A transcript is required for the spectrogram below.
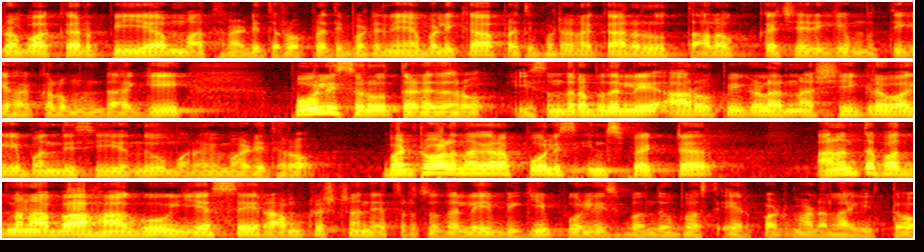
ಪ್ರಭಾಕರ್ ಪಿಎಂ ಮಾತನಾಡಿದರು. ಪ್ರತಿಭಟನೆಯ ಬಳಿಕ ಪ್ರತಿಭಟನಾಕಾರರು ತಾಲೂಕು ಕಚೇರಿಗೆ ಮುತ್ತಿಗೆ ಹಾಕಲು ಮುಂದಾಗಿ ಪೊಲೀಸರು ತಡೆದರು. ಈ ಸಂದರ್ಭದಲ್ಲಿ ಆರೋಪಿಗಳನ್ನು ಶೀಘ್ರವಾಗಿ ಬಂಧಿಸಿ ಎಂದು ಮನವಿ ಮಾಡಿದರು. ಬಂಟ್ವಾಳ ನಗರ ಪೊಲೀಸ್ ಇನ್ಸ್ಪೆಕ್ಟರ್ ಅನಂತ ಪದ್ಮನಾಭ ಹಾಗೂ ಎಸ್ಐ ರಾಮಕೃಷ್ಣ ನೇತೃತ್ವದಲ್ಲಿ ಬಿಗಿ ಪೊಲೀಸ್ ಬಂದೋಬಸ್ತ್ ಏರ್ಪಾಡು ಮಾಡಲಾಗಿತ್ತು.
